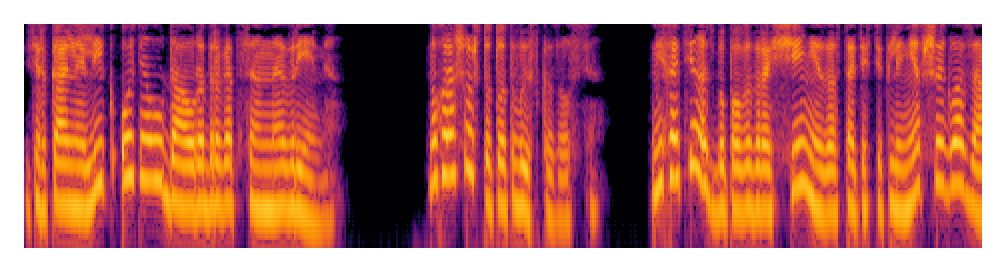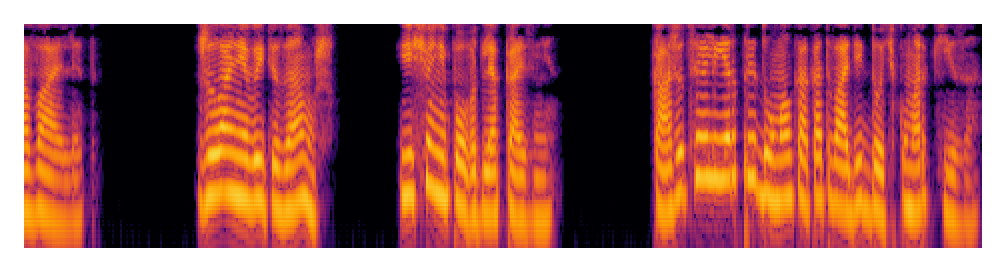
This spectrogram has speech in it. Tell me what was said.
Зеркальный лик отнял у Даура драгоценное время. Но хорошо, что тот высказался. Не хотелось бы по возвращении застать остекленевшие глаза Вайлет. Желание выйти замуж — еще не повод для казни. Кажется, Эльер придумал, как отвадить дочку маркиза.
